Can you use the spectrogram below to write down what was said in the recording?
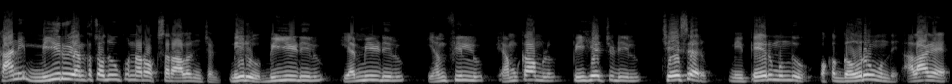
కానీ మీరు ఎంత చదువుకున్నారో ఒకసారి ఆలోచించండి. మీరు బీఈడీలు ఎంఈడీలు ఎంఫిల్లు ఎంకామ్లు పిహెచ్డీలు చేశారు. మీ పేరు ముందు ఒక గౌరవం ఉంది. అలాగే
